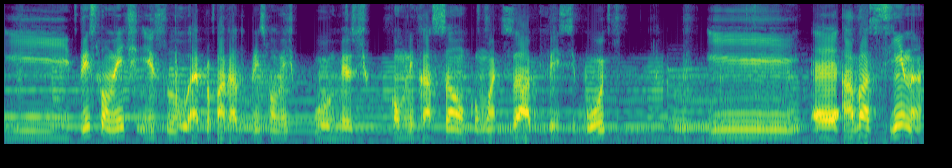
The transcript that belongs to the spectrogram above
E principalmente isso é propagado principalmente por meios de comunicação, como WhatsApp, Facebook. E é, a vacina,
